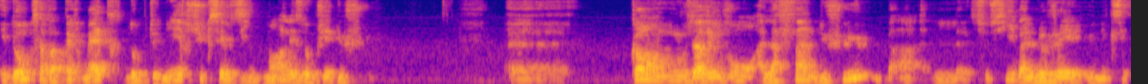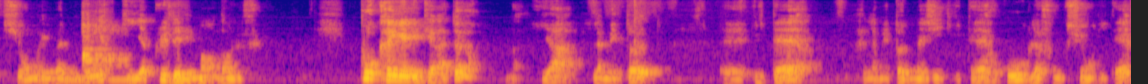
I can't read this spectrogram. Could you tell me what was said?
Et donc, ça va permettre d'obtenir successivement les objets du flux. Euh, quand nous arrivons à la fin du flux, bah, ceci va lever une exception et va nous dire qu'il n'y a plus d'éléments dans le flux. Pour créer l'itérateur, bah, il y a la méthode euh, iter, la méthode magique iter ou la fonction iter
